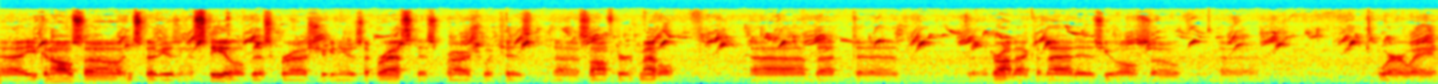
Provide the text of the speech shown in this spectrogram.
Uh, you can also, instead of using a steel disc brush, you can use a brass disc brush, which is uh, softer metal. Uh, but uh, the drawback of that is you also uh, wear away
